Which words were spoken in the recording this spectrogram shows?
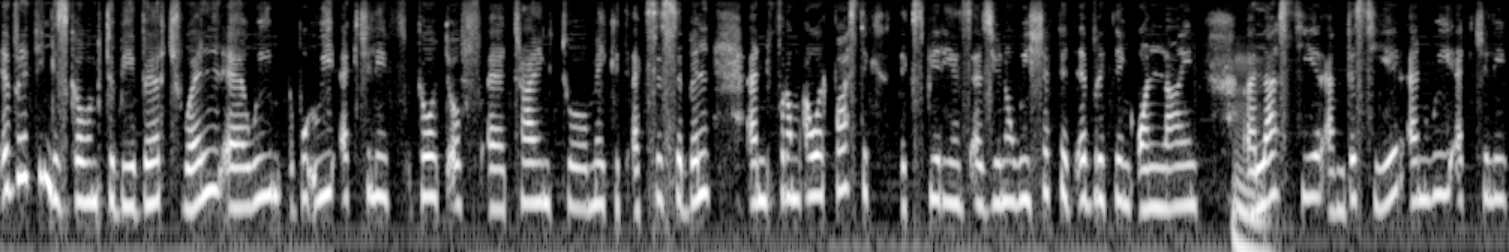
everything is going to be virtual. Uh, we we actually thought of uh, trying to make it accessible, and from our past ex- experience, as you know, we shifted everything online uh, last year and this year, and we actually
